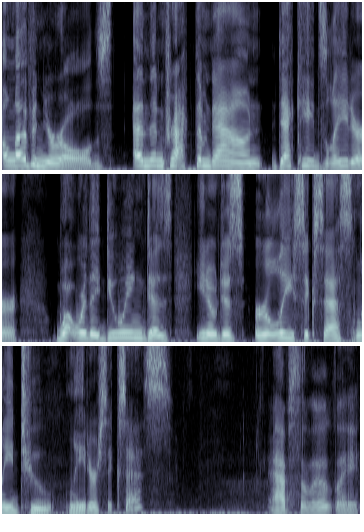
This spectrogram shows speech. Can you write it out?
11 year olds and then tracked them down decades later? What were they doing? Does, you know, does early success lead to later success? Absolutely.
